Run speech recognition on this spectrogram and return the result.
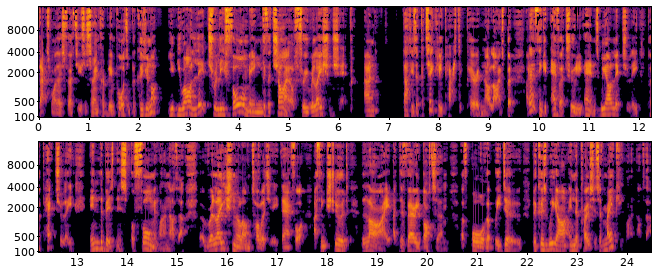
that's why those first years are so incredibly important because you're not, you, you are literally forming the child through relationship. And that is a particularly plastic period in our lives, but I don't think it ever truly ends. We are literally perpetually in the business of forming one another. Relational ontology, therefore, I think should lie at the very bottom of all that we do because we are in the process of making one another.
